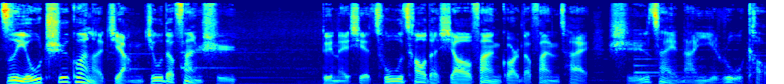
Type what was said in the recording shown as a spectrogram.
子由吃惯了讲究的饭食。对那些粗糙的小饭馆的饭菜实在难以入口。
